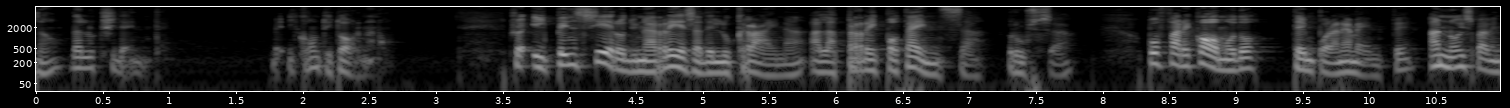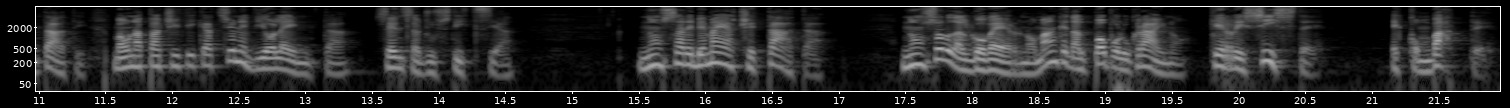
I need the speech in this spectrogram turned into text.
no, dall'Occidente. Beh, i conti tornano. Cioè il pensiero di una resa dell'Ucraina alla prepotenza russa può fare comodo, temporaneamente, a noi spaventati, ma una pacificazione violenta, senza giustizia, non sarebbe mai accettata, non solo dal governo, ma anche dal popolo ucraino, che resiste e combatte,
